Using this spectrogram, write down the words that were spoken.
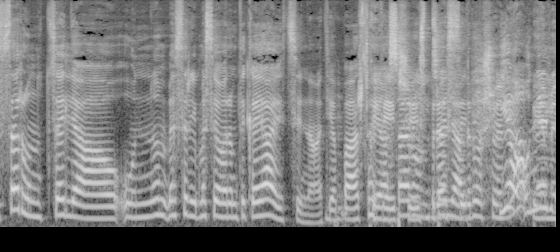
sarunu ceļā, un nu, mēs arī mēs jau varam tikai aicināt, ja pārskatīt šīs prasības. Jā, un ir,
